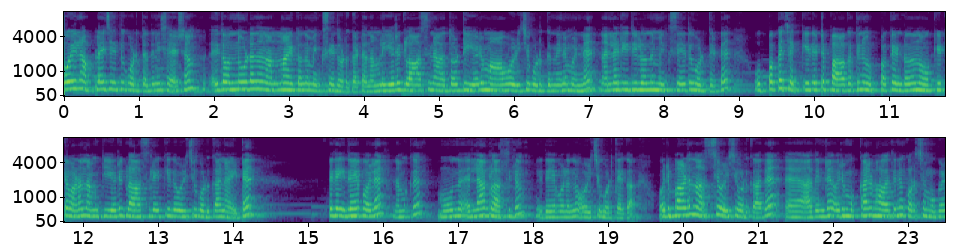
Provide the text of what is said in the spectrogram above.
ഓയിൽ അപ്ലൈ ചെയ്ത് കൊടുത്തതിന് ശേഷം ഇതൊന്നുകൂടെ നന്നായിട്ടൊന്ന് മിക്സ് ചെയ്ത് കൊടുക്കട്ടെ. നമ്മൾ ഈ ഒരു ഗ്ലാസ്സിനകത്തോട്ട് ഈ ഒരു മാവ് ഒഴിച്ച് കൊടുക്കുന്നതിന് മുന്നേ നല്ല രീതിയിലൊന്ന് മിക്സ് ചെയ്ത് കൊടുത്തിട്ട് ഉപ്പൊക്കെ ചെക്ക് ചെയ്തിട്ട് പാകത്തിന് ഉപ്പൊക്കെ ഉണ്ടോ എന്ന് നോക്കിയിട്ട് വേണം നമുക്ക് ഈ ഒരു ഗ്ലാസ്സിലേക്ക് ഇത് ഒഴിച്ച് കൊടുക്കാനായിട്ട്. ഇത് ഇതേപോലെ നമുക്ക് മൂന്ന് എല്ലാ ഗ്ലാസ്സിലും ഇതേപോലെ ഒന്ന് ഒഴിച്ചു കൊടുത്തേക്കാം. ഒരുപാട് നിറച്ച് ഒഴിച്ചു കൊടുക്കാതെ അതിന്റെ ഒരു മുക്കാൽ ഭാഗത്തിന് കുറച്ച് മുകൾ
